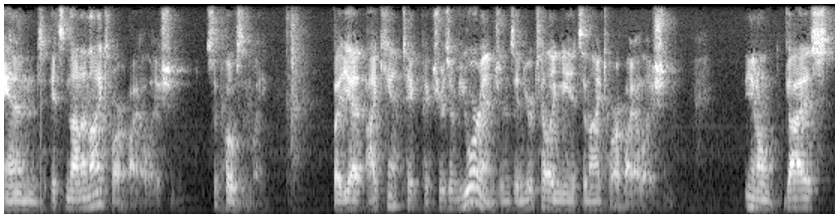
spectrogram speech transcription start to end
And it's not an ITAR violation, supposedly. But yet I can't take pictures of your engines and you're telling me it's an ITAR violation. You know, guys,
